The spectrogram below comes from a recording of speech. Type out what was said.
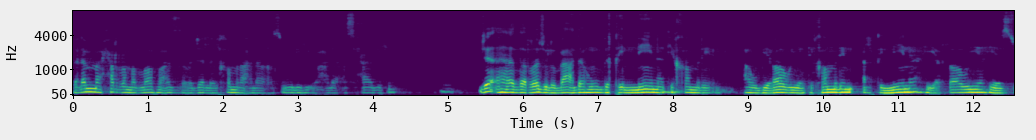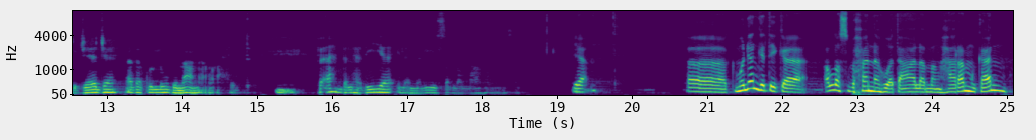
فلما حرم الله عز وجل الخمر على رسوله وعلى أصحابه جاء هذا الرجل بعده بقنينة خمر أو براوية خمر. القنينة هي الراوية هي الزجاجة هذا كله بمعنى واحد. فأهدى الهدية إلى النبي صلى الله عليه وسلم. Ya. Uh, kemudian ketika Allah Subhanahu wa taala mengharamkan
